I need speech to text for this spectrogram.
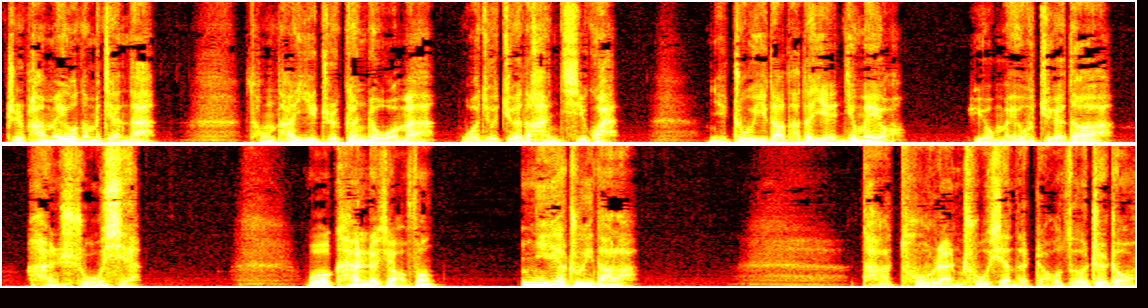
只怕没有那么简单。”从他一直跟着我们，我就觉得很奇怪。你注意到他的眼睛没有？有没有觉得很熟悉？我看着小峰，你也注意到了。他突然出现在沼泽之中，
